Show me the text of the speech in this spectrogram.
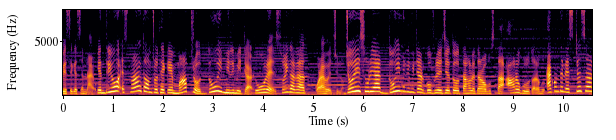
বেঁচে গেছেন নায়ক। কেন্দ্রীয় স্নায়ুতন্ত্র থেকে মাত্র দুই মিলিমিটার দূরে ছুরিকাঘাত করা হয়েছিল। যদি সুরিয়ার দুই মিলিমিটার গভীরে যেত, তাহলে তার অবস্থা আরও গুরুতর হতো। এখন তিনি স্ট্রেচার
